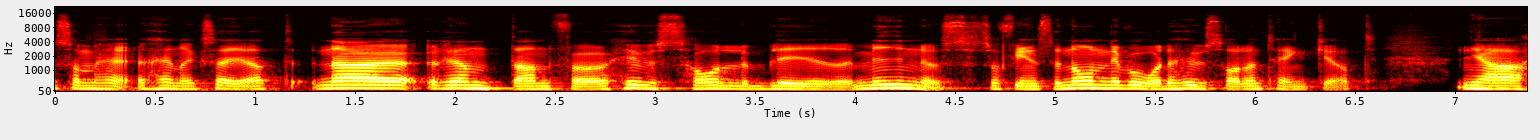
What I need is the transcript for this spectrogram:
som Henrik säger att när räntan för hushåll blir minus så finns det någon nivå där hushållen tänker att ja,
